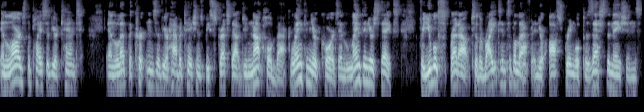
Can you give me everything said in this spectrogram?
enlarge the place of your tent and let the curtains of your habitations be stretched out. Do not hold back. Lengthen your cords and lengthen your stakes, for you will spread out to the right and to the left, and your offspring will possess the nations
